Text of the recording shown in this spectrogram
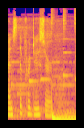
Prince the producer.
